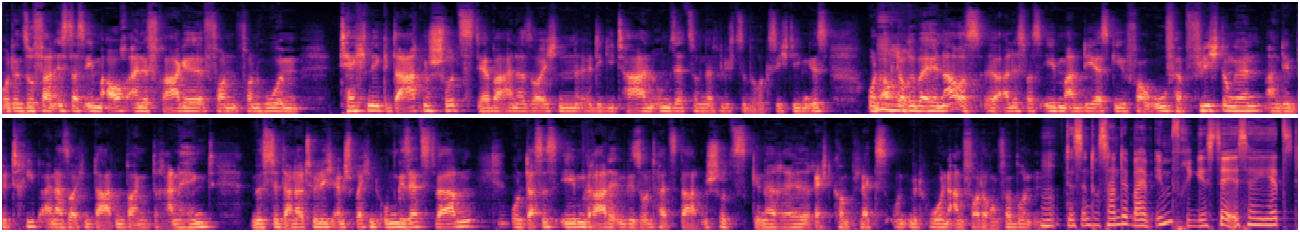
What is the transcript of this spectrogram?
Und insofern ist das eben auch eine Frage von, von hohem Technikdatenschutz, der bei einer solchen äh, digitalen Umsetzung natürlich zu berücksichtigen ist. Und auch mhm. darüber hinaus äh, alles, was eben an DSGVO-Verpflichtungen, an den Betrieb einer solchen Datenbank dranhängt, müsste dann natürlich entsprechend umgesetzt werden. Und das ist eben gerade im Gesundheitsdatenschutz generell recht komplex und mit hohen Anforderungen verbunden. Hm, das Interessante beim Impfregister ist ja jetzt,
